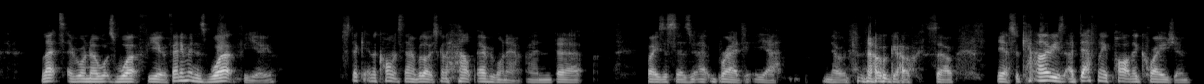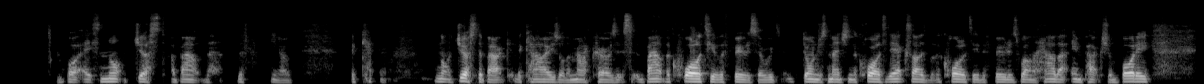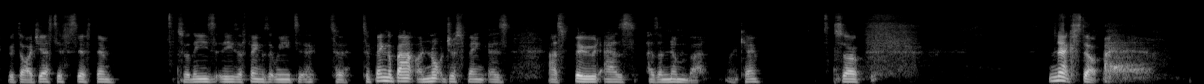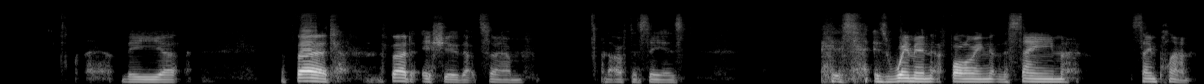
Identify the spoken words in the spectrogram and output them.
let everyone know what's worked for you. If anything has worked for you, stick it in the comments down below. It's going to help everyone out. And uh, Fraser says uh, bread. Yeah, no, no go. So yeah, so calories are definitely part of the equation, but it's not just about the, the you know, the not just about the calories or the macros. It's about the quality of the food. So we don't just mention the quality of the exercise, but the quality of the food as well, and how that impacts your body, your digestive system. So these these are things that we need to to to think about, and not just think as as food as as a number. Okay. So next up the uh, the third the third issue that um, that I often see is is is women following the same same plan,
